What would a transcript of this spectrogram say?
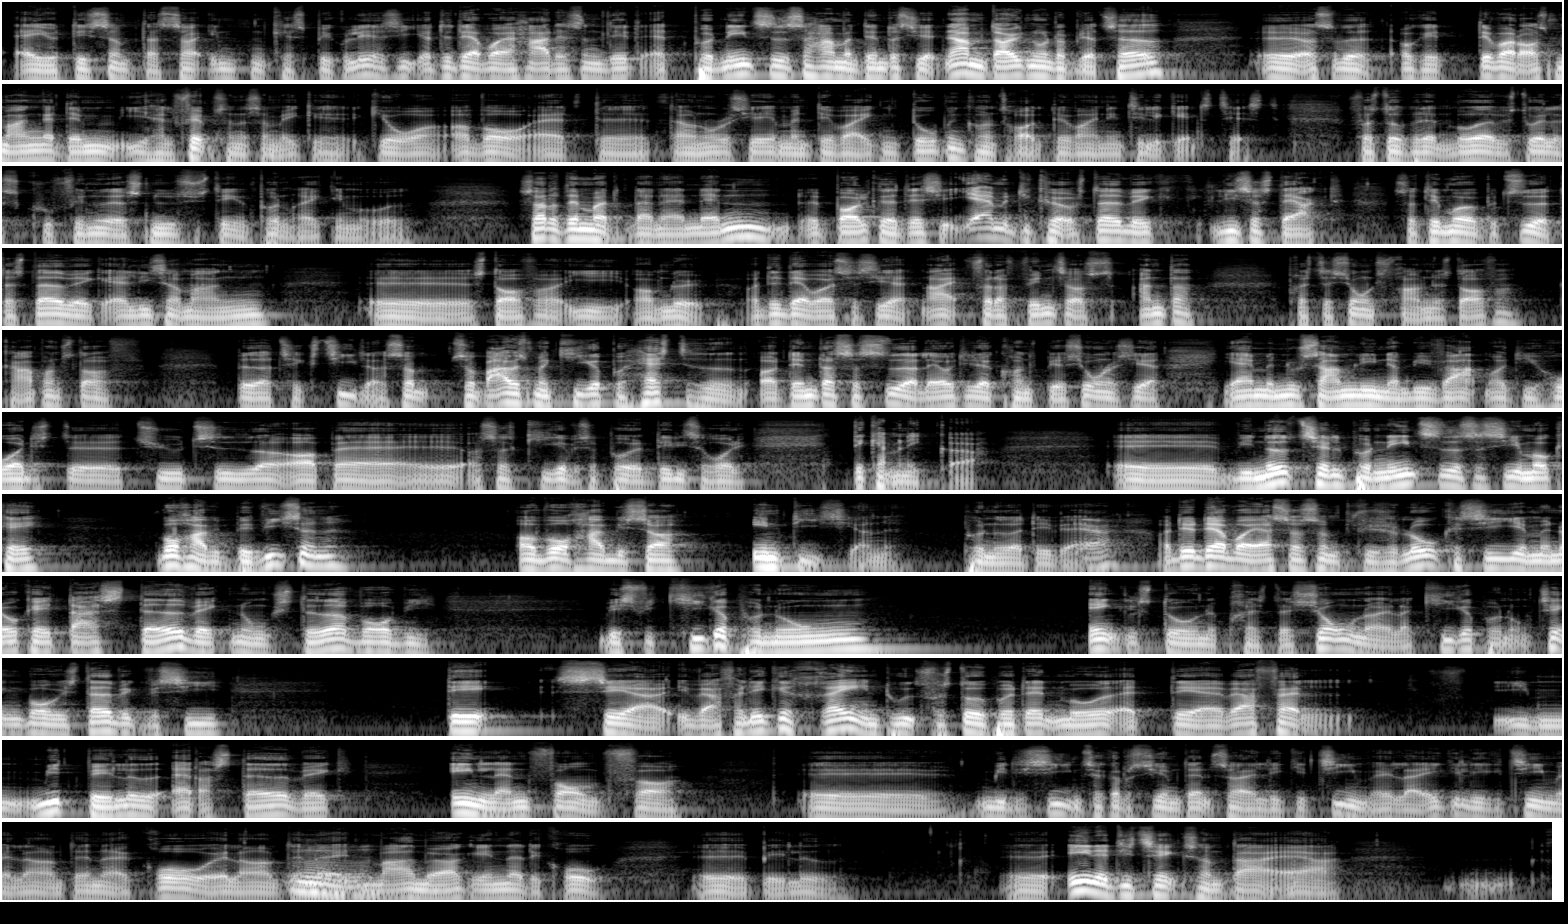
er jo det, som der så enten kan spekuleres i, og det er der, hvor jeg har det sådan lidt, at på den ene side, så har man dem, der siger, nej, men der er jo ikke nogen, der bliver taget, øh, og så videre. Okay, det var der også mange af dem i 90'erne, som ikke øh, gjorde, og hvor at, øh, der var nogen, der siger, at det var ikke en dopingkontrol, det var en intelligenstest. Forstået på den måde, at hvis du ellers kunne finde ud af at snyde systemet på den rigtige måde. Så er der dem, der er en anden øh, boldgade, der siger, ja, men de kører jo stadigvæk lige så stærkt, så det må jo betyde, at der stadigvæk er lige så mange øh, stoffer i omløb. Og det er der, hvor jeg så siger, nej, for der findes også andre præstationsfremmende stoffer, carbonstof, bedre tekstiler. Så, så bare hvis man kigger på hastigheden, og dem, der så sidder og laver de der konspirationer, siger, ja, men nu sammenligner vi varm og de hurtigste 20 tider op af, øh, og så kigger vi så på, at det er lige så hurtigt. Det kan man ikke gøre. Øh, vi er nødt til på den ene side at så sige, okay, hvor har vi beviserne, og hvor har vi så indicierne på noget af det, er. Ja. Og det er der, hvor jeg så som fysiolog kan sige, jamen okay, der er stadigvæk nogle steder, hvor vi, hvis vi kigger på nogle enkelstående præstationer, eller kigger på nogle ting, hvor vi stadigvæk vil sige, det ser i hvert fald ikke rent ud forstået på den måde, at det er i hvert fald i mit billede, er der stadigvæk en eller anden form for øh, medicin, så kan du sige, om den så er legitim eller ikke legitim, eller om den er grå, eller om den mm. er i den meget mørke ende af det grå øh, billede. Øh, en af de ting, som der er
